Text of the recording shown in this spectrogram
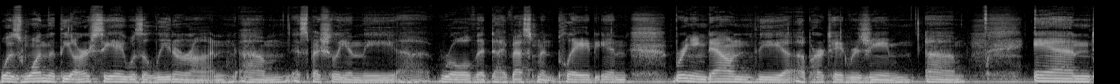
was one that the RCA was a leader on, um, especially in the uh, role that divestment played in bringing down the uh, apartheid regime. Um, and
